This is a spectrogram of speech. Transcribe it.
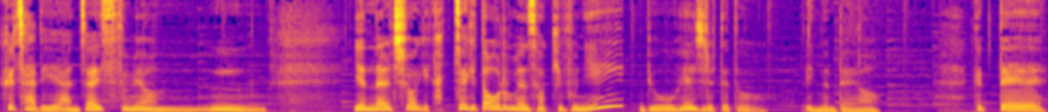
그 자리에 앉아 있으면, 음, 옛날 추억이 갑자기 떠오르면서 기분이 묘해질 때도 있는데요. 그때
